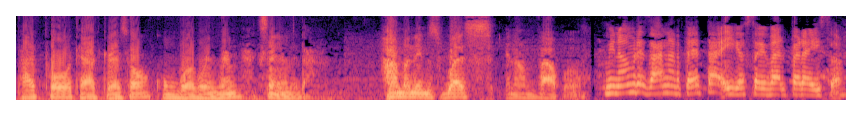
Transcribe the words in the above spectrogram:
발포 대학교에서 공부하고 있는 학생입니다. Hi, my name is Wes, and I'm Valpo. Mi nombre es Ana Arteta y yo soy Valparaíso.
